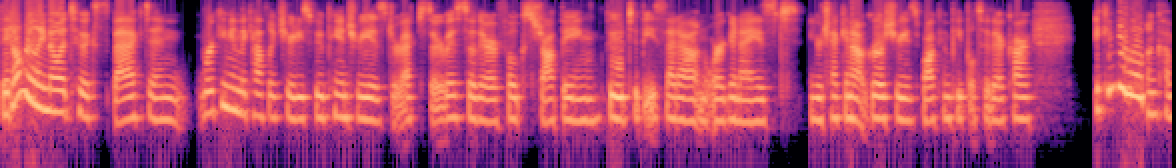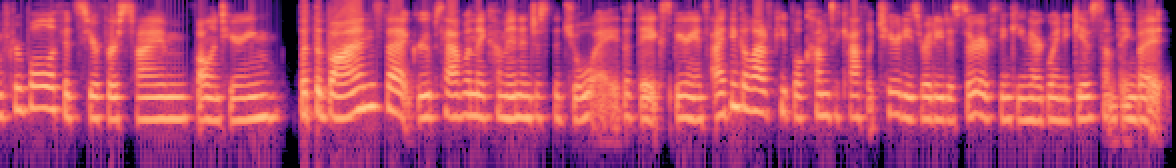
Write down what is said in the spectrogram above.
they don't really know what to expect. And working in the Catholic Charities Food Pantry is direct service. So there are folks shopping food to be set out and organized. You're checking out groceries, walking people to their car it can be a little uncomfortable if it's your first time volunteering but the bonds that groups have when they come in and just the joy that they experience i think a lot of people come to catholic charities ready to serve thinking they're going to give something but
